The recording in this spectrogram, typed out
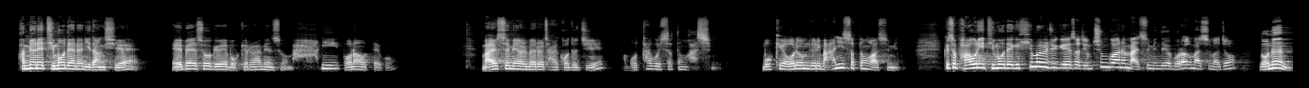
반면에 디모데는 이 당시에 에베소 교회 목회를 하면서 많이 번아웃되고 말씀의 열매를 잘 거두지 못하고 있었던 것 같습니다. 목회 어려움들이 많이 있었던 것 같습니다. 그래서 바울이 디모데에게 힘을 주기 위해서 지금 충고하는 말씀인데요. 뭐라고 말씀하죠? 너는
